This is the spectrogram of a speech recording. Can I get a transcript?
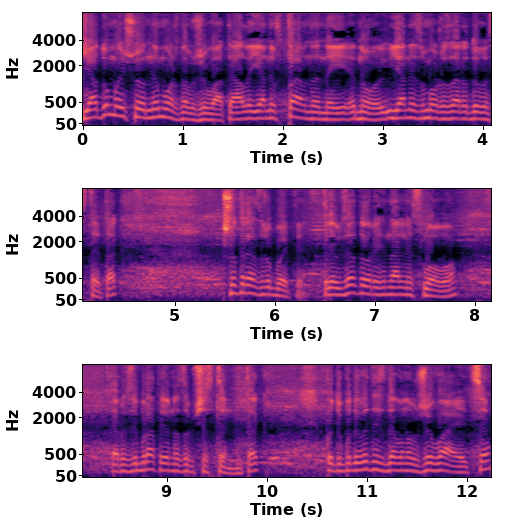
Я думаю, що не можна вживати, але я не впевнений, ну я не зможу зараз довести, так? Що треба зробити? Треба взяти оригінальне слово, розібрати його на запчастини, так? Потім подивитись, де воно вживається,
